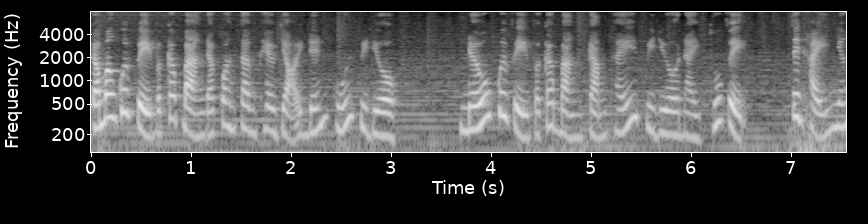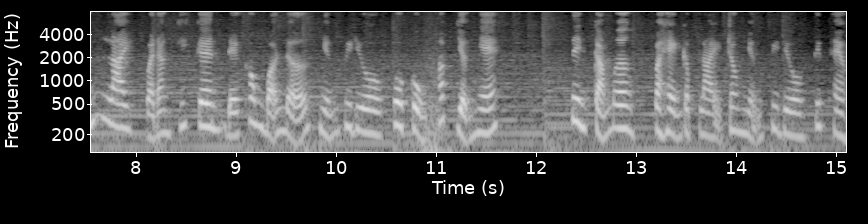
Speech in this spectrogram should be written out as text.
Cảm ơn quý vị và các bạn đã quan tâm theo dõi đến cuối video. Nếu quý vị và các bạn cảm thấy video này thú vị, xin hãy nhấn like và đăng ký kênh để không bỏ lỡ những video vô cùng hấp dẫn nhé. Xin cảm ơn và hẹn gặp lại trong những video tiếp theo.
